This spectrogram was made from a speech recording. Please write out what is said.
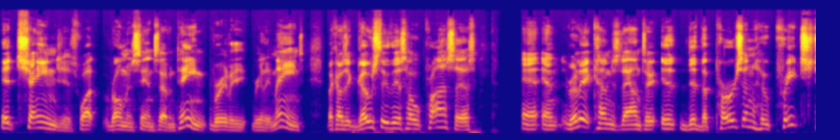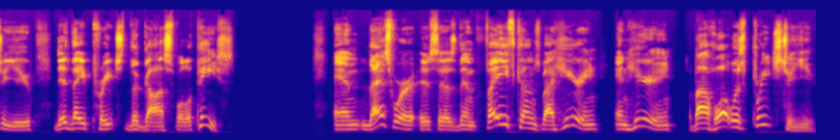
it changes what Romans 10 17 really, really means because it goes through this whole process. And, and really, it comes down to is, did the person who preached to you, did they preach the gospel of peace? And that's where it says, then faith comes by hearing, and hearing by what was preached to you.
